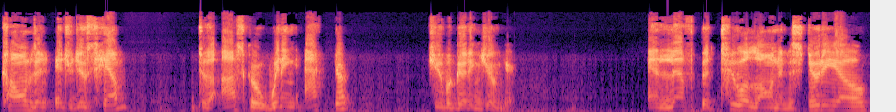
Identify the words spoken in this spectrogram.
Combs introduced him to the Oscar winning actor, Cuba Gooding Jr., and left the two alone in the studio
